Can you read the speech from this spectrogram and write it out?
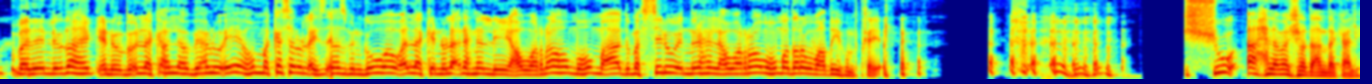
بعدين اللي بضحك إنه بيقول لك الله بيعملوا إيه؟ هم كسروا الإزاز من جوا وقال لك إنه لا نحن اللي عورناهم وهم قعدوا مثلوا إنه نحن اللي عورناهم وهم ضربوا بعضيهم تخيل. شو أحلى مشهد عندك علي؟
